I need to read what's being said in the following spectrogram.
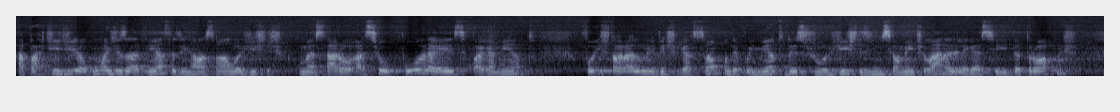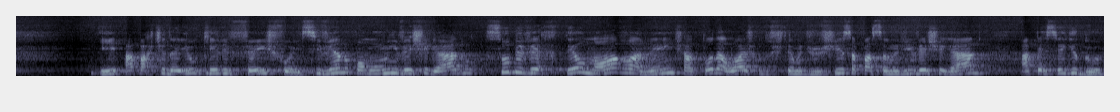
A partir de algumas desavenças em relação a lojistas que começaram a se opor a esse pagamento, foi instaurada uma investigação com depoimento desses lojistas, inicialmente lá na delegacia em Petrópolis. E a partir daí o que ele fez foi, se vendo como um investigado, subverteu novamente a toda a lógica do sistema de justiça, passando de investigado a perseguidor.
